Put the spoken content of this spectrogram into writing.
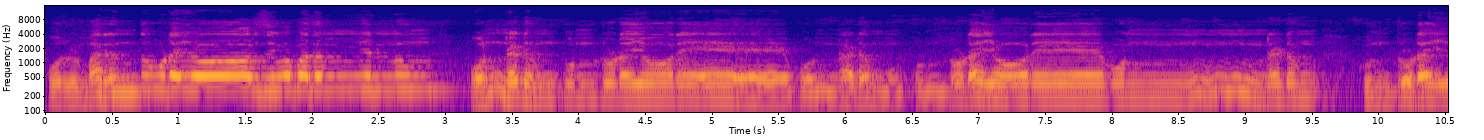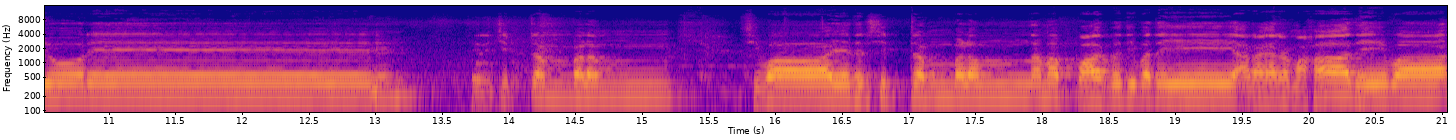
பொருள் மருந்து உடையோர் சிவபதம் என்னும் பொன்னெடும் குன்றுடையோரே. பொன்னடும் குன்றுடையோரே பொன்னெடும் குன்றுடையோரே. திருச்சிற்றம்பலம். சிவாய திருச்சிற்றம்பலம். நம பார்வதிபதையே. அரகர மகாதேவா.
